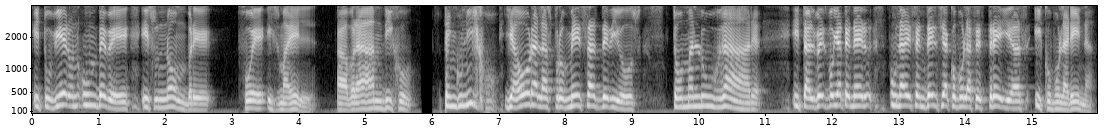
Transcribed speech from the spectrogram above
y tuvieron un bebé y su nombre fue Ismael. Abraham dijo, tengo un hijo y ahora las promesas de Dios toman lugar y tal vez voy a tener una descendencia como las estrellas y como la arena.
